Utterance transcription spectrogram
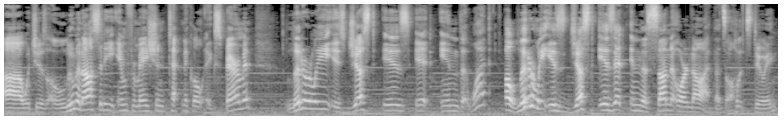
uh, which is luminosity information technical experiment. Literally is just is it in the what? Oh, literally is just is it in the sun or not? That's all it's doing.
